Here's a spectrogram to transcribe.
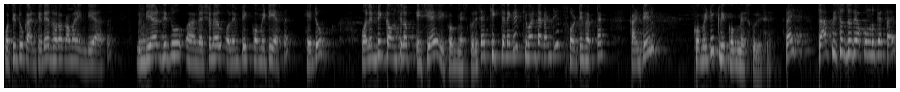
প্ৰতিটো কাণ্ট্ৰিৰে ধৰক আমাৰ ইণ্ডিয়া আছে। ইণ্ডিয়াৰ যিটো নেশ্যনেল অলিম্পিক কমিটি আছে সেইটোক অলিম্পিক কাউন্সিল অফ এছিয়াই ৰিকগনাইজ কৰিছে। ঠিক তেনেকৈ কিমানটা কাণ্ট্ৰি ফৰ্টি ফাইভটা কাণ্ট্ৰিৰ কমিটিক ৰিকগনাইজ কৰিছে ৰাইট তাৰপিছত যদি আপোনালোকে চায়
